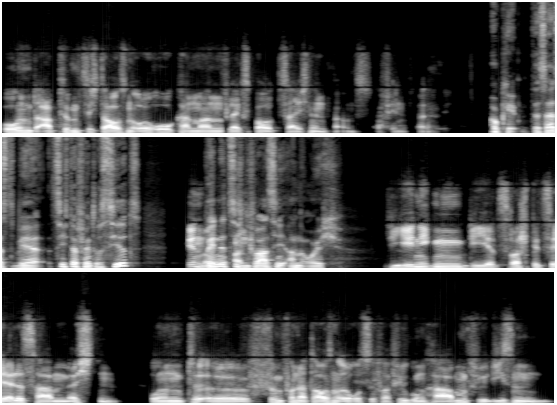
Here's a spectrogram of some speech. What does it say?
und ab 50.000 Euro kann man Flexbau zeichnen bei uns auf jeden Fall. Okay, das heißt, wer sich dafür interessiert, genau, wendet sich an quasi an euch. Diejenigen, die jetzt was Spezielles haben möchten, und äh, 500.000 Euro zur Verfügung haben für diesen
